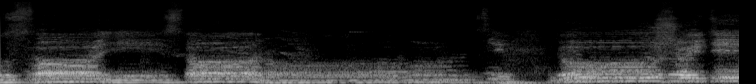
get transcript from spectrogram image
у своїй душу й.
